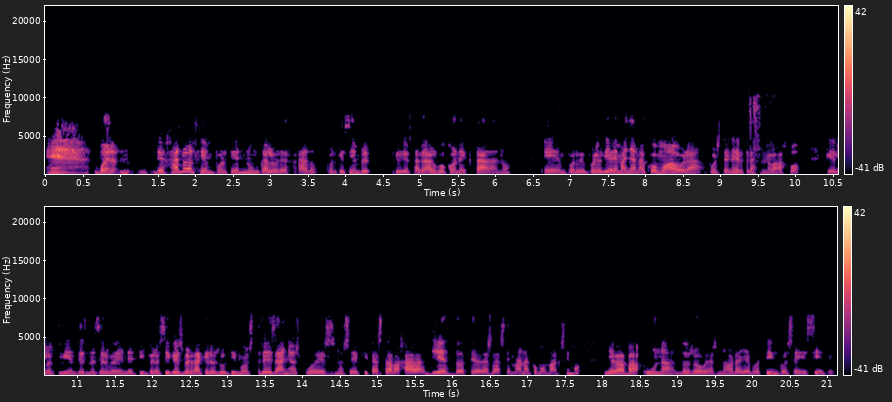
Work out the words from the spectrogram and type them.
Bueno, dejarlo al 100% nunca lo he dejado, porque siempre he querido estar algo conectada, ¿no? Eh, por, por, el día de mañana como ahora, pues tener trabajo que los clientes no se olviden de ti, pero sí que es verdad que los últimos tres años, pues no sé, quizás trabajaba 10, 12 horas la semana como máximo, llevaba una, dos obras, no, ahora llevo cinco, seis, siete.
